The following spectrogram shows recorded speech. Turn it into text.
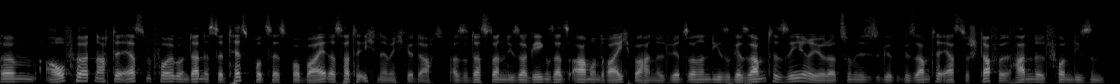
ähm, aufhört nach der ersten Folge und dann ist der Testprozess vorbei. Das hatte ich nämlich gedacht. Also, dass dann dieser Gegensatz arm und reich behandelt wird, sondern diese gesamte Serie oder zumindest die gesamte erste Staffel handelt von diesen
